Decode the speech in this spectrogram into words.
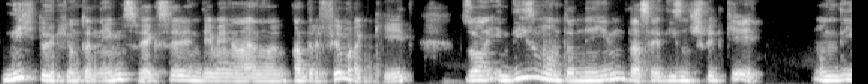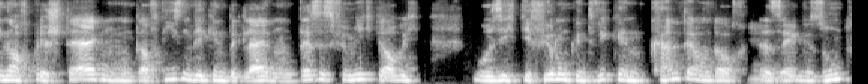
nicht durch Unternehmenswechsel, indem er in eine andere Firma geht, sondern in diesem Unternehmen, dass er diesen Schritt geht und ihn auch bestärken und auf diesen Weg ihn begleiten. Und das ist für mich, glaube ich, wo sich die Führung entwickeln könnte und auch ja. sehr gesund,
